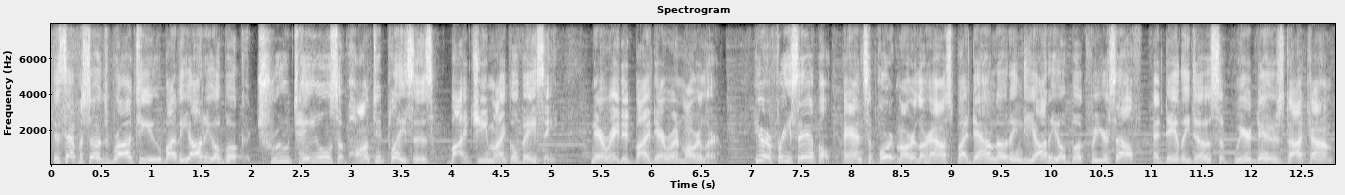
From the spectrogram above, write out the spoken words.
This episode's brought to you by the audiobook True Tales of Haunted Places by G. Michael Vasey, narrated by Darren Marlar. Hear a free sample and support Marlar House by downloading the audiobook for yourself at dailydoseofweirdnews.com.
